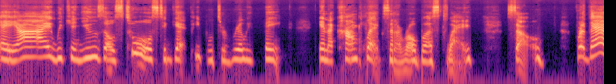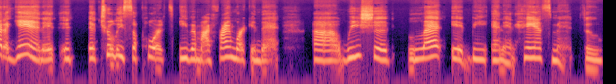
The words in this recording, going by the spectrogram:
AI, we can use those tools to get people to really think in a complex and a robust way. So, for that, again, it it, it truly supports even my framework in that uh, we should let it be an enhancement to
